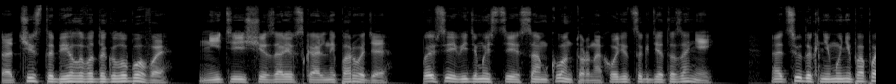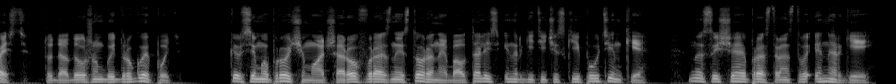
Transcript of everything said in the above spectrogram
От чисто белого до голубого. Нити исчезали в скальной породе. По всей видимости, сам контур находится где-то за ней. Отсюда к нему не попасть, туда должен быть другой путь. Ко всему прочему, от шаров в разные стороны болтались энергетические паутинки, насыщая пространство энергией.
